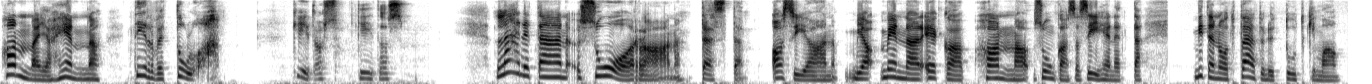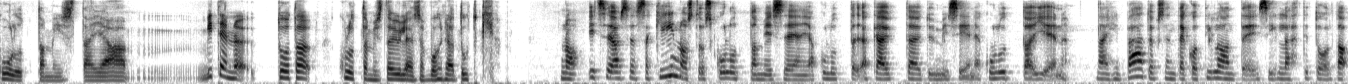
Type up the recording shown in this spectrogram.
Hanna ja Henna, tervetuloa. Kiitos. Kiitos. Lähdetään suoraan tästä asiaan ja mennään eka Hanna sun kanssa siihen, että miten olet päätynyt tutkimaan kuluttamista ja miten tuota kuluttamista yleensä voidaan tutkia? No itse asiassa kiinnostus kuluttamiseen ja kuluttajakäyttäytymiseen ja kuluttajien näihin päätöksentekotilanteisiin lähti tuolta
